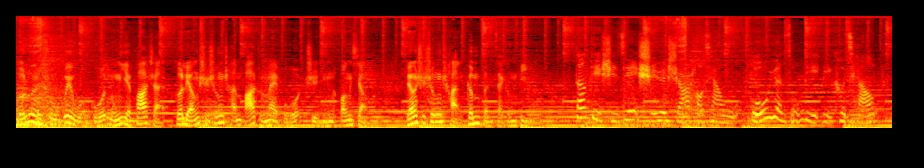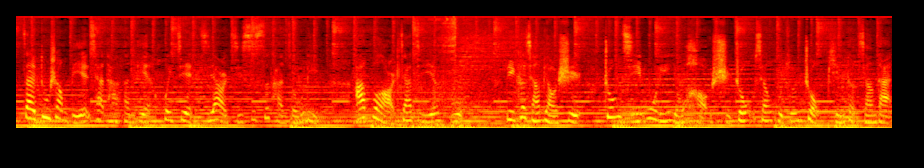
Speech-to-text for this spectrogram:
和论述为我国农业发展和粮食生产把准脉搏指明了方向，粮食生产根本在耕地。当地时间十月十二号下午，国务院总理李克强在杜尚别下榻饭店会见吉尔吉斯斯坦总理阿布尔加吉耶夫。李克强表示，中吉睦邻友好，始终相互尊重、平等相待。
